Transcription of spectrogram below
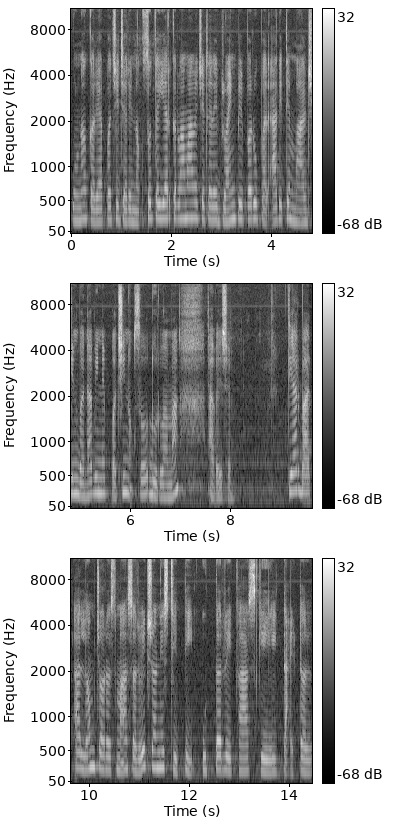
પૂર્ણ કર્યા પછી જ્યારે નકશો તૈયાર કરવામાં આવે છે ત્યારે ડ્રોઈંગ પેપર ઉપર આ રીતે માર્જિન બનાવીને પછી નકશો દોરવામાં આવે છે. ત્યારબાદ આ લંબચોરસમાં સર્વેક્ષણની સ્થિતિ ઉત્તર રેખા સ્કેલ, ટાઇટલ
